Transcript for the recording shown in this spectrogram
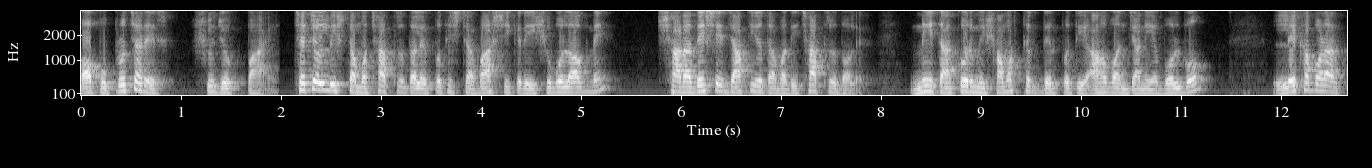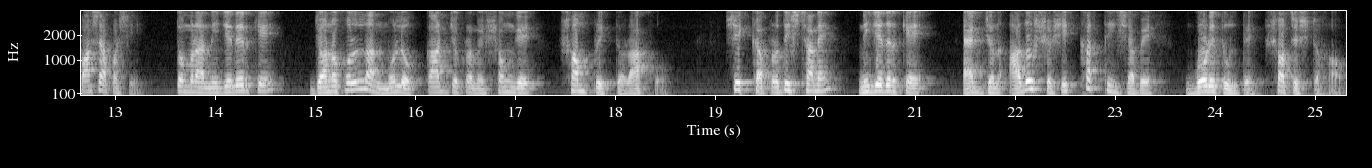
অপপ্রচারের সুযোগ পায়। ছেচল্লিশতম ছাত্র দলের প্রতিষ্ঠা বার্ষিকের এই শুভ লগ্নে সারা দেশে জাতীয়তাবাদী ছাত্র দলের নেতা, কর্মী, সমর্থকদের প্রতি আহ্বান জানিয়ে বলব, লেখাপড়ার পাশাপাশি তোমরা নিজেদেরকে জনকল্যাণমূলক কার্যক্রমের সঙ্গে সম্পৃক্ত রাখো। শিক্ষা প্রতিষ্ঠানে নিজেদেরকে একজন আদর্শ শিক্ষার্থী হিসাবে গড়ে তুলতে সচেষ্ট হও।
